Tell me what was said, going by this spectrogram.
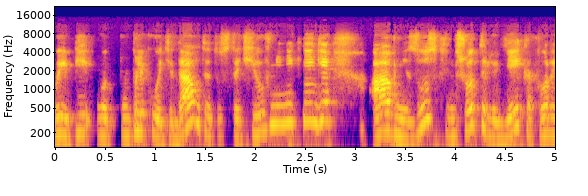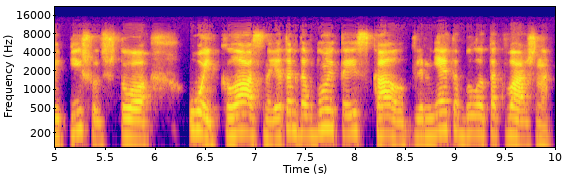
Вы вот публикуете, да, вот эту статью в мини-книге, а внизу скриншоты людей, которые пишут, что «Ой, классно, я так давно это искал, для меня это было так важно».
